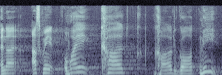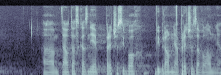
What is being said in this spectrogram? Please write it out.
And I ask me, why called, called God me? Tá otázka znie, prečo si Boh vybral mňa, prečo zavolal mňa?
